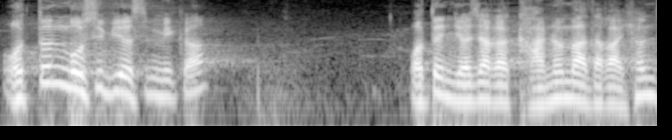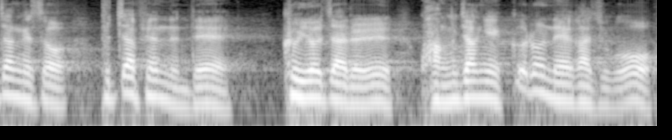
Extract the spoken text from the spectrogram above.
어떤 모습이었습니까? 어떤 여자가 가늠하다가 현장에서 붙잡혔는데 그 여자를 광장에 끌어내 가지고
